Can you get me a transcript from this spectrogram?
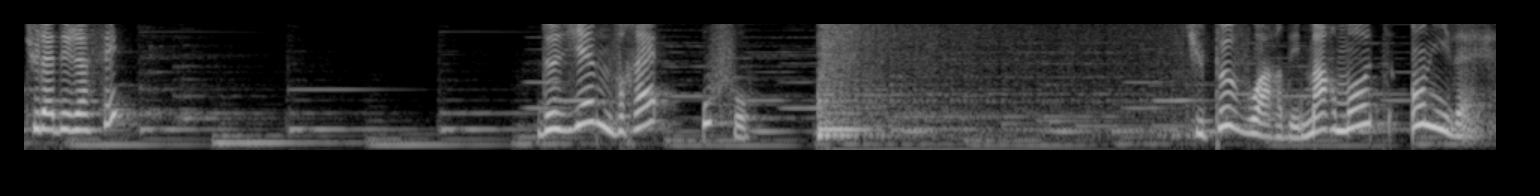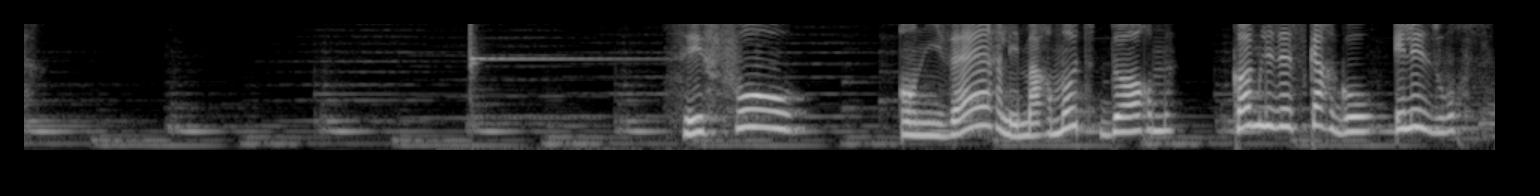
Tu l'as déjà fait? Deuxième vrai ou faux? Tu peux voir des marmottes en hiver. C'est faux. En hiver, les marmottes dorment, comme les escargots et les ours.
